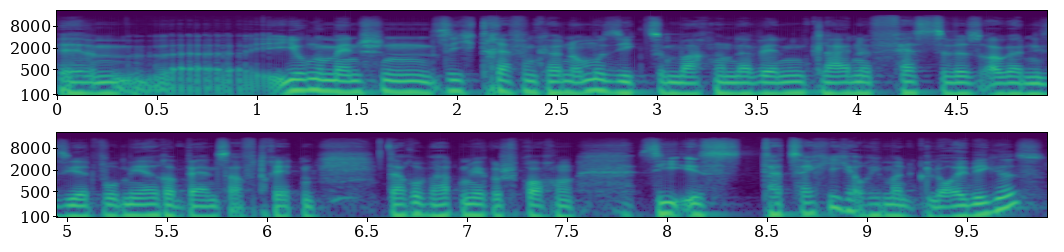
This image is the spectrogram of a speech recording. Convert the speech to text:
ähm, äh, junge Menschen sich treffen können, um Musik zu machen. Da werden kleine Festivals organisiert, wo mehrere Bands auftreten. Darüber hatten wir gesprochen. Sie ist tatsächlich auch jemand Gläubiges,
